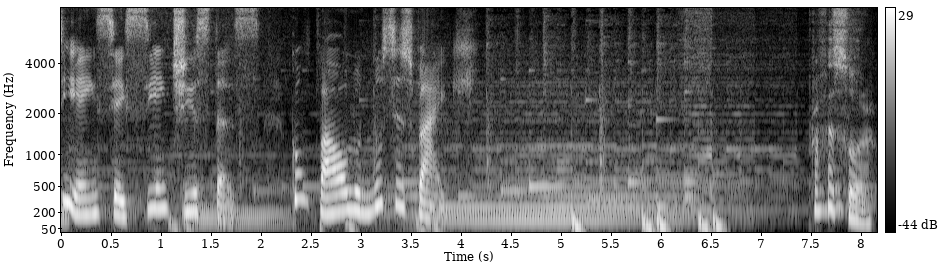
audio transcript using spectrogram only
Ciência e Cientistas, com Paulo Nussweig. Professor,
